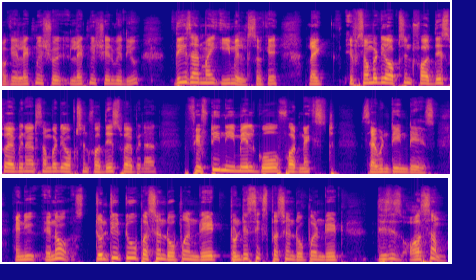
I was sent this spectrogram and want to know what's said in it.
Okay, let me show let me share with you. These are my emails, okay. Like if somebody opts in for this webinar, somebody opts in for this webinar, 15 email go for next 17 days. And you you know 22% open rate, 26% open rate. This is awesome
